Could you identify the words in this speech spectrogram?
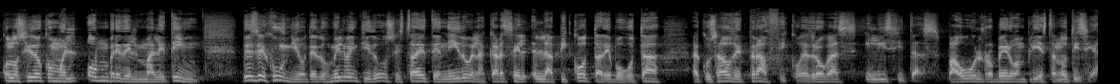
conocido como el hombre del maletín. Desde junio de 2022 está detenido en la cárcel La Picota de Bogotá, acusado de tráfico de drogas ilícitas. Paul Romero amplía esta noticia.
